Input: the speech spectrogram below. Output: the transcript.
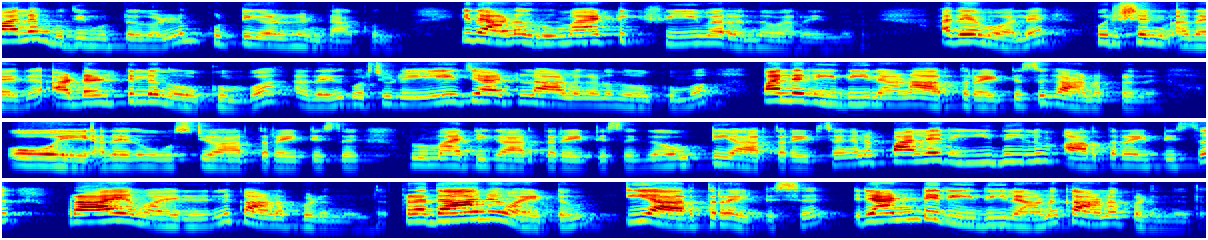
പല ബുദ്ധിമുട്ടുകളിലും കുട്ടികളിൽ ഉണ്ടാക്കുന്നു. ഇതാണ് റുമാറ്റിക് ഫീവർ എന്ന് പറയുന്നത്. അതേപോലെ പുരുഷൻ അതായത് അഡൾട്ടിൽ നോക്കുമ്പോൾ അതായത് കുറച്ചുകൂടി ഏജ് ആയിട്ടുള്ള ആളുകൾ നോക്കുമ്പോൾ പല രീതിയിലാണ് ആർത്തറൈറ്റിസ് കാണപ്പെടുന്നത്. ഒ എ അതായത് osteoarthritis rheumatic arthritis gouty arthritis അങ്ങനെ പല രീതിയിലും ആർത്തറൈറ്റിസ് പ്രായമായവരിൽ കാണപ്പെടുന്നുണ്ട്. പ്രധാനമായിട്ടും ഈ ആർത്തറൈറ്റിസ് രണ്ട് രീതിയിലാണ് കാണപ്പെടുന്നത്.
